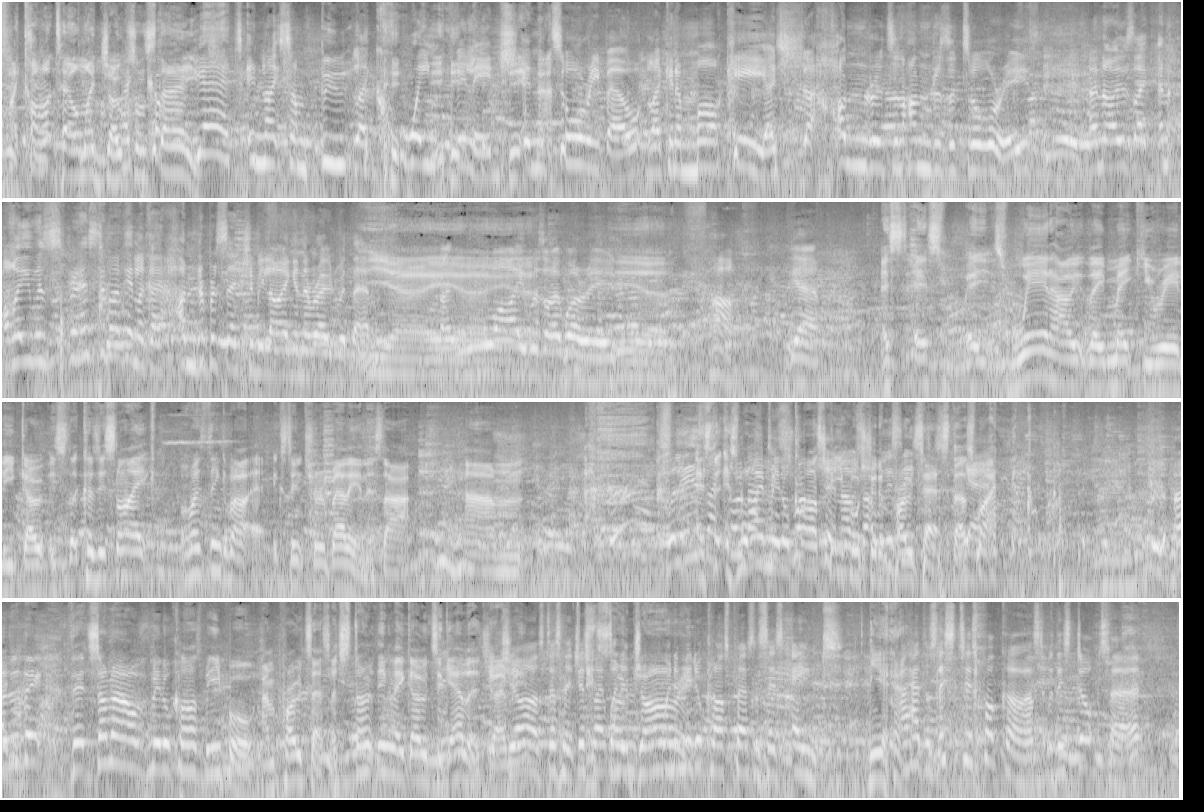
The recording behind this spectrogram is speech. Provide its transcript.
I can't tell my jokes on stage. Yeah, it's in like some boot, like quaint village in the Tory belt, like in a marquee. I shot hundreds and hundreds of Tories, and I was like, and I was stressed about it. Like I hundred percent should be lying in the road with them. Yeah, Like, yeah, why yeah. was I worried? Yeah. Fuck. Yeah. It's it's it's weird how they make you really go. It's because it's like when I think about Extinction Rebellion is that um, Well, it is it's, like it's why middle class people like, shouldn't well, protest. That's yeah. why. I just think that somehow middle class people and protest, I just don't think they go together. Do you know It I mean? jars, doesn't it? Just It's like when, so a, when a middle class person says ain't. Yeah. I had to listen to this podcast with this doctor,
